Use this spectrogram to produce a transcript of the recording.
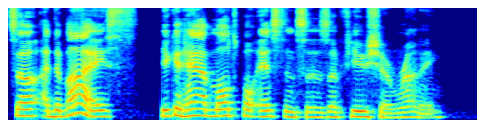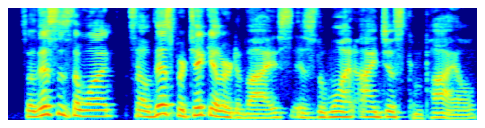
So a device, you can have multiple instances of Fuchsia running. So this is the one, so this particular device is the one I just compiled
